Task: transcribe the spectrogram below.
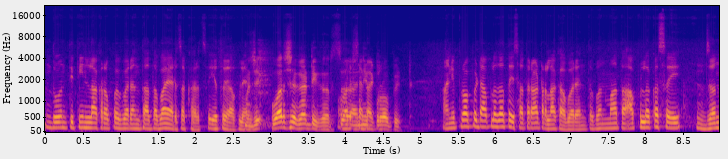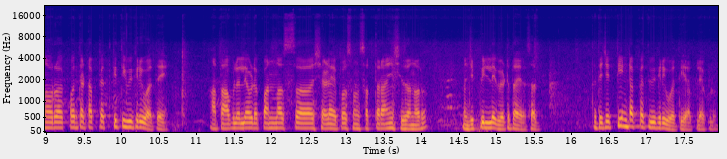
दोन ते तीन लाख रुपयापर्यंत आता बाहेरचा खर्च येतोय आपल्याला. म्हणजे वर्षकाठी खर्च आणि. प्रॉफिट आणि प्रॉफिट आपलं जातं आहे सतरा अठरा लाखापर्यंत. पण मग आता आपलं कसं आहे जनावरं कोणत्या टप्प्यात किती विक्री होते? आता आपल्याला एवढ्या पन्नास अं, शेळ्यापासून सत्तर ऐंशी जनावरं म्हणजे पिल्ले भेटत आहे सध्या. तर त्याचे तीन टप्प्यात विक्री होती आपल्याकडून.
